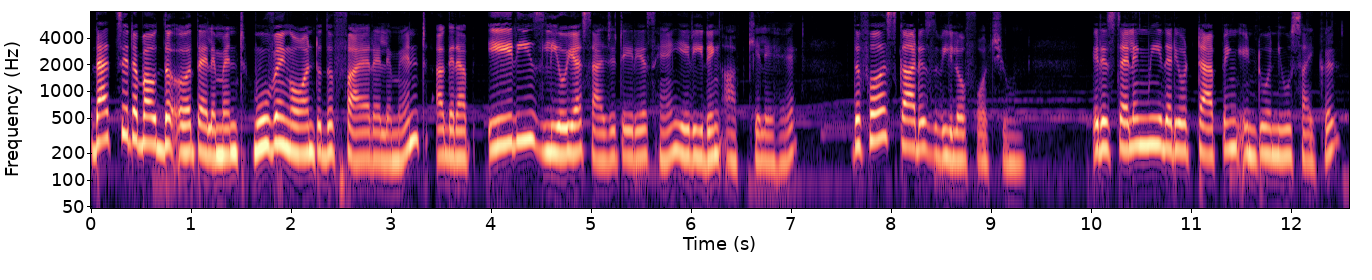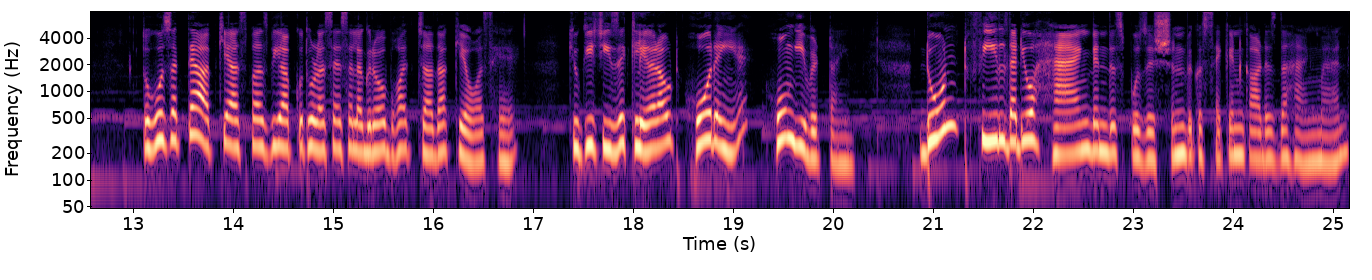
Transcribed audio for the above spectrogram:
That's it about the earth element. Moving on to the fire element. अगर आप एरीज लियो या सैजिटेरियस हैं ये रीडिंग आपके लिए है the first card is wheel of fortune it is telling me that you are tapping into a new cycle तो हो सकता है आपके आसपास भी आपको थोड़ा सा ऐसा लग रहा हो बहुत ज़्यादा क्योस है क्योंकि चीज़ें क्लियर आउट हो रही हैं होंगी with time don't feel that you're hanged in this position because second card is the man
